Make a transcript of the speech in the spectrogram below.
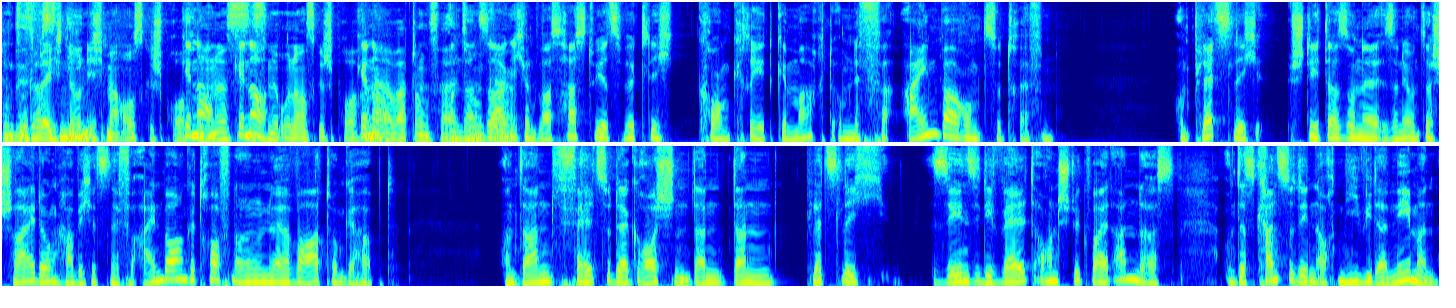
Und sie ist vielleicht noch nicht mal ausgesprochen. Genau, ne? Das genau. ist eine unausgesprochene genau. Erwartungshaltung. Und dann sage ja. ich, und was hast du jetzt wirklich konkret gemacht, um eine Vereinbarung zu treffen? Und plötzlich steht da so eine, so eine Unterscheidung, habe ich jetzt eine Vereinbarung getroffen oder eine Erwartung gehabt? Und dann fällt so der Groschen. Dann, dann plötzlich sehen sie die Welt auch ein Stück weit anders. Und das kannst du denen auch nie wieder nehmen.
